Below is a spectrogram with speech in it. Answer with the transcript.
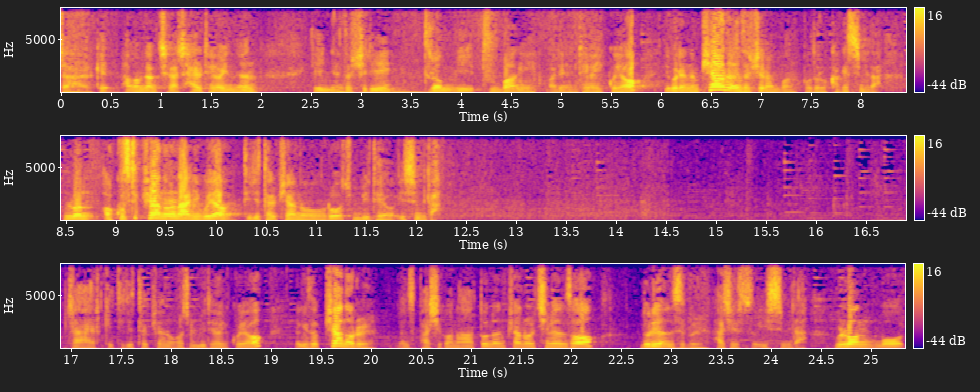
자, 이렇게 방음 장치가 잘 되어 있는 개인 연습실이 드럼 이 두 방이 마련되어 있고요. 이번에는 피아노 연습실 한번 보도록 하겠습니다. 물론 어쿠스틱 피아노는 아니고요. 디지털 피아노로 준비되어 있습니다. 자, 이렇게 디지털 피아노가 준비되어 있고요. 여기서 피아노를 연습하시거나 또는 피아노를 치면서 노래 연습을 하실 수 있습니다. 물론 뭐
